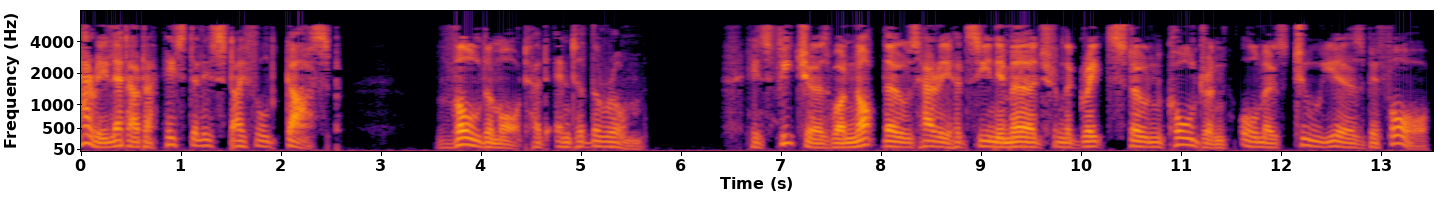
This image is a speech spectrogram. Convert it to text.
Harry let out a hastily stifled gasp. Voldemort had entered the room. His features were not those Harry had seen emerge from the great stone cauldron almost two years before.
